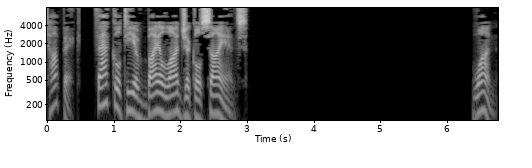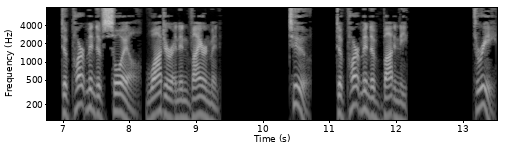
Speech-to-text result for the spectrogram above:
Topic: Faculty of Biological Science. 1. Department of Soil, Water and Environment 2. Department of Botany 3.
